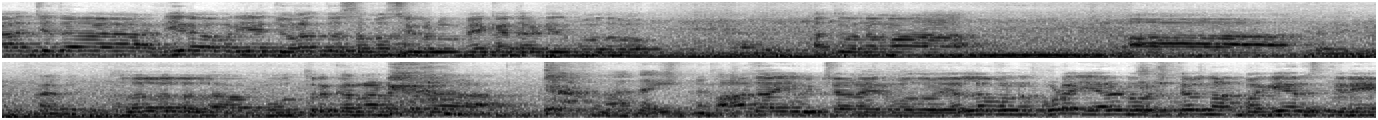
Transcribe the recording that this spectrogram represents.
ರಾಜ್ಯದ ನೀರಾವರಿಯ ಜ್ವಲಂತ ಸಮಸ್ಯೆಗಳು ಮೇಕೆದಾಟಿರ್ಬೋದು ಅಥವಾ ನಮ್ಮ ಅಲ್ಲಲ್ಲ ಉತ್ತರ ಕರ್ನಾಟಕದ ಆದಾಯ ವಿಚಾರ ಇರ್ಬೋದು. ಎಲ್ಲವನ್ನು ಕೂಡ ಎರಡು ವರ್ಷದಲ್ಲಿ ನಾನು ಬಗೆಹರಿಸ್ತೀನಿ.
